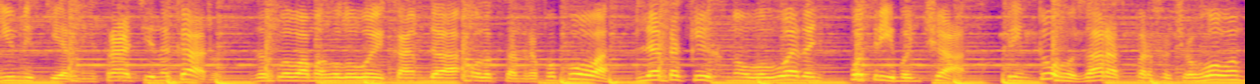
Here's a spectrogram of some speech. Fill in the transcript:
ні в міській адміністрації не кажуть. За словами голови КМДА Олександра Попова, для таких нововведень потрібен час. Крім того, зараз першочерговим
